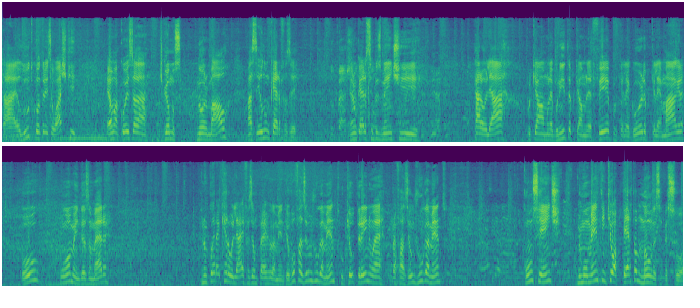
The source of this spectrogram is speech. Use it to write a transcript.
Tá? Eu luto contra isso. Eu acho que é uma coisa, digamos, normal, mas eu não quero fazer. Eu não quero simplesmente, cara, olhar porque é uma mulher bonita, porque é uma mulher feia, porque ela é gorda, porque ela é magra, ou um homem, doesn't matter, eu não quero olhar e fazer um pré-julgamento. Eu vou fazer um julgamento. O que eu treino é para fazer um julgamento consciente no momento em que eu aperto a mão dessa pessoa,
